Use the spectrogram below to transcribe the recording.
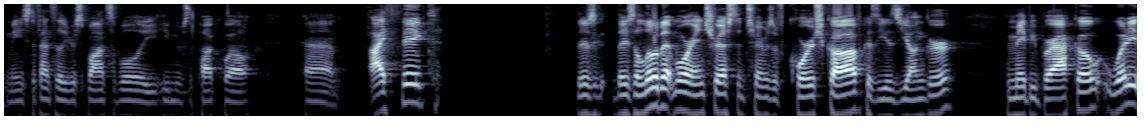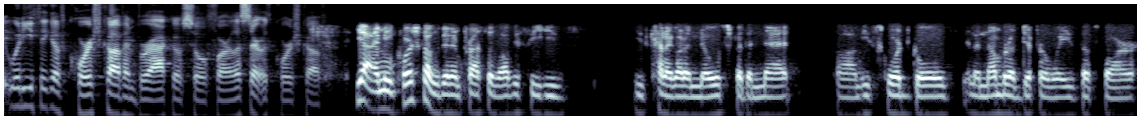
I mean, he's defensively responsible. He, he moves the puck well. Um, I think there's there's a little bit more interest in terms of Korshkov because he is younger, and maybe Bracco. What do you, what do you think of Korshkov and Bracco so far? Let's start with Korshkov. Yeah, I mean Korshkov's been impressive. Obviously, he's he's kind of got a nose for the net. Um, he's scored goals in a number of different ways thus far.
